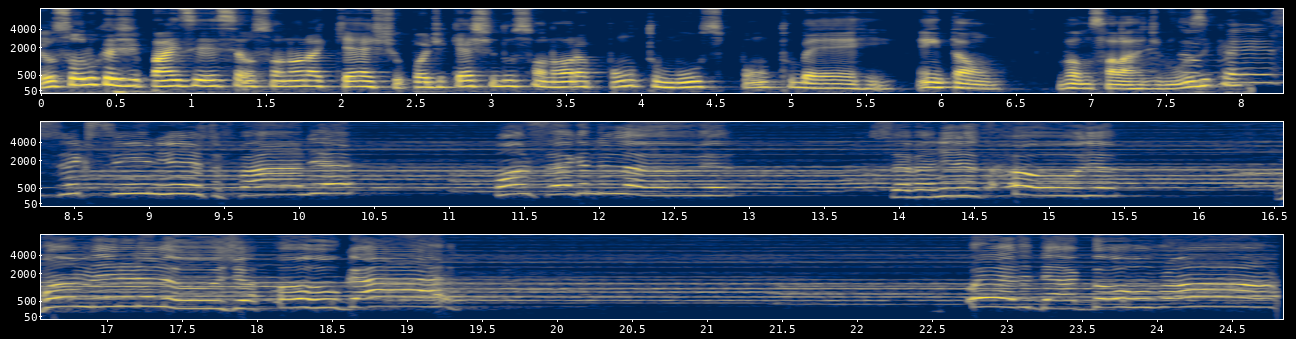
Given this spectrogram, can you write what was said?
Eu sou Lucas de Paz e esse é o SonoraCast, o podcast do sonora.mus.br. Então, vamos falar de música? Seven One minute to lose you, oh God. Where did I go wrong?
